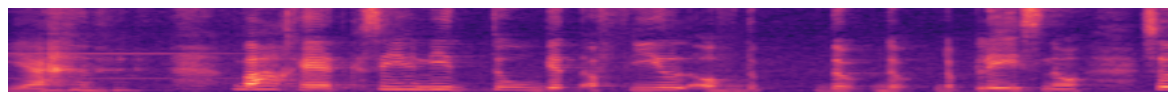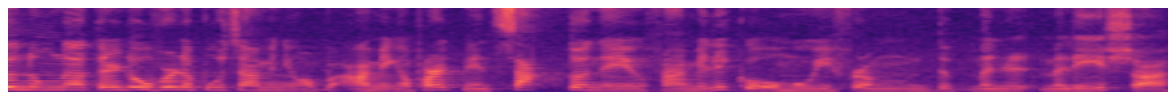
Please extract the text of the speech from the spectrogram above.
Yan. Bakit? Kasi you need to get a feel of the the, the, the place, no? So, nung na-turnover na po sa amin yung aming apartment, sakto na yung family ko umuwi from the, Malaysia.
